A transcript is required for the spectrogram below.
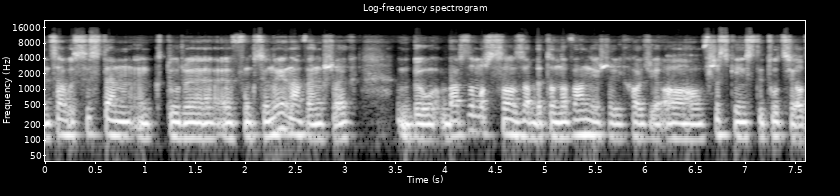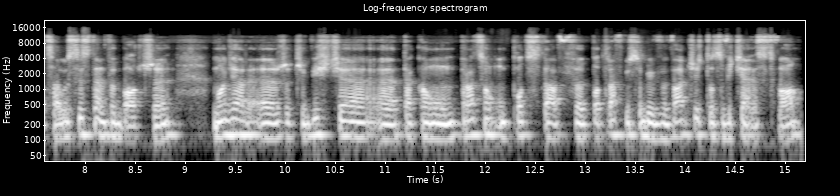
ten cały system, który funkcjonuje na Węgrzech, był bardzo mocno zabetonowany, jeżeli chodzi o wszystkie instytucje, o cały system wyborczy. Modziar e, rzeczywiście e, taką pracą u podstaw potrafił sobie wywalczyć to zwycięstwo,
